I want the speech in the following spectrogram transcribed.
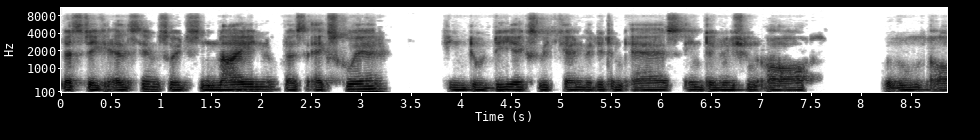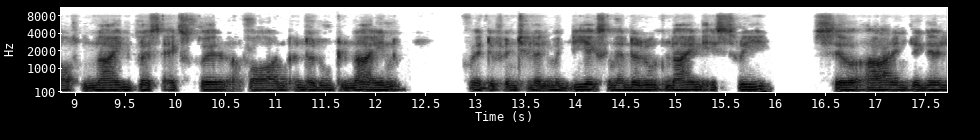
let's take LCM so it's 9 plus x square into dx which can be written as integration of root of 9 plus x square upon under root 9 where differential element dx and under root 9 is 3 so our integral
